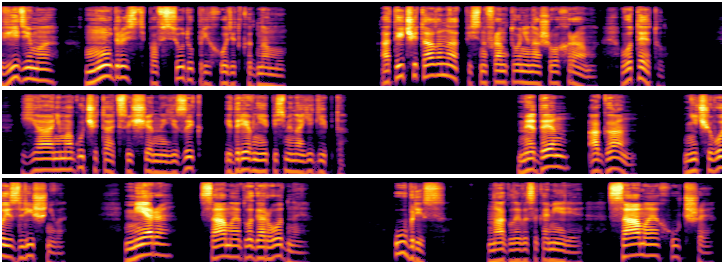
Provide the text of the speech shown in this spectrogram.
Видимо, мудрость повсюду приходит к одному. А ты читала надпись на фронтоне нашего храма, вот эту. Я не могу читать священный язык и древние письмена Египта. Меден Аган, ничего излишнего. Мера самая благородная. Убрис, наглое высокомерие, самое худшее.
